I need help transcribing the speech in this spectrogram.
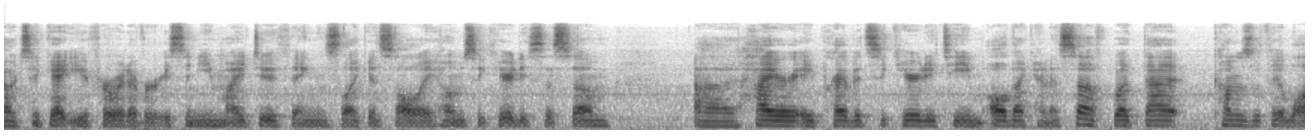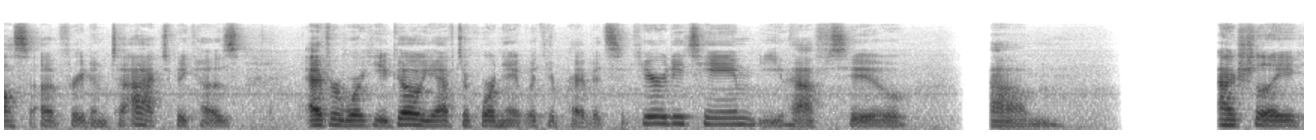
out to get you for whatever reason, you might do things like install a home security system, uh, hire a private security team, all that kind of stuff. But that comes with a loss of freedom to act because everywhere you go, you have to coordinate with your private security team. You have to um, actually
